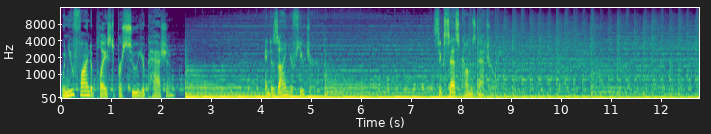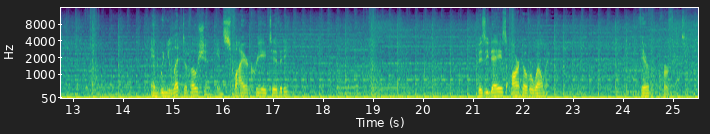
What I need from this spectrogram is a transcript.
When you find a place to pursue your passion and design your future, success comes naturally. And when you let devotion inspire creativity, busy days aren't overwhelming. They're perfect.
